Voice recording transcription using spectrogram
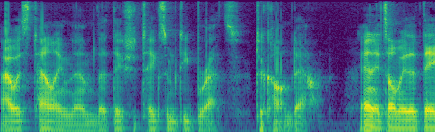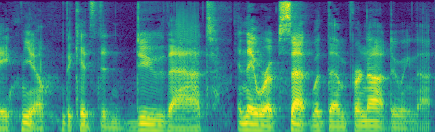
I was telling them that they should take some deep breaths to calm down. And they told me that they, you know, the kids didn't do that and they were upset with them for not doing that.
